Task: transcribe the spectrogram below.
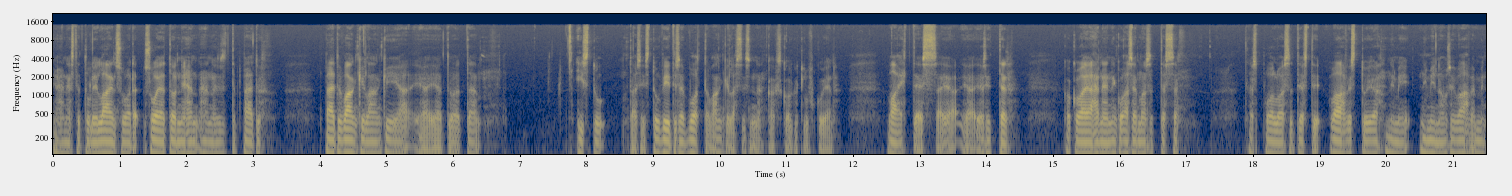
ja hänestä tuli lainsuojaton, niin hän, hän sitten päätyi, päätyi vankilaankin ja, ja, ja tuota, istui, tai istuu viitisen vuotta vankilassa siinä 230-lukujen vaihteessa ja, ja, ja sitten koko ajan hänen niin kuin asemansa tässä, tässä puolueessa tietysti vahvistui ja nimi, nimi nousi vahvemmin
